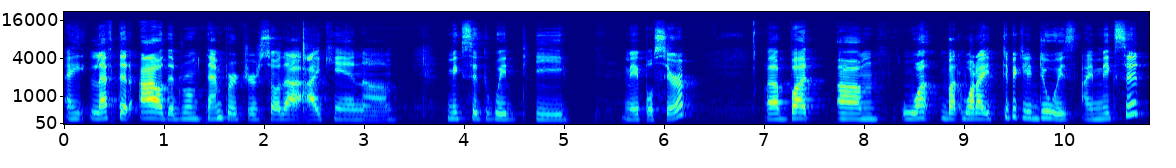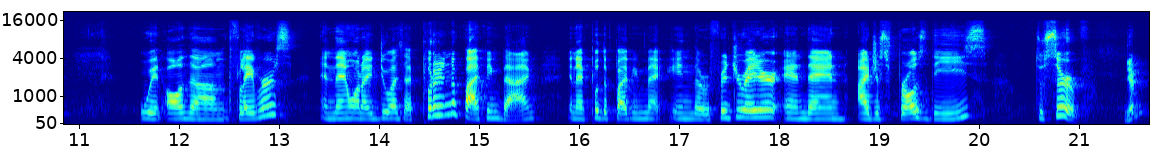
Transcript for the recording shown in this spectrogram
I left it out at room temperature so that I can um, mix it with the maple syrup. Uh, but um, what but what I typically do is I mix it with all the um, flavors, and then what I do is I put it in a piping bag, and I put the piping bag in the refrigerator, and then I just froze these to serve. yep.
